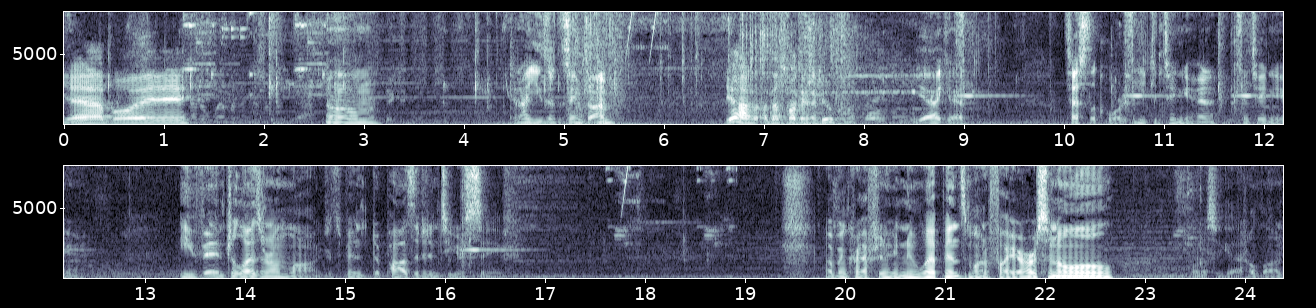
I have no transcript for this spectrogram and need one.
Yeah, boy. um, can I use it at the same time? Yeah, that's why there's Okay. two. I think. Yeah, I can. Tesla core. E continue, huh? Continue. Evangelizer unlocked. It's been deposited into your safe. I've been crafting new weapons, modify your arsenal. What else we got? Hold on.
